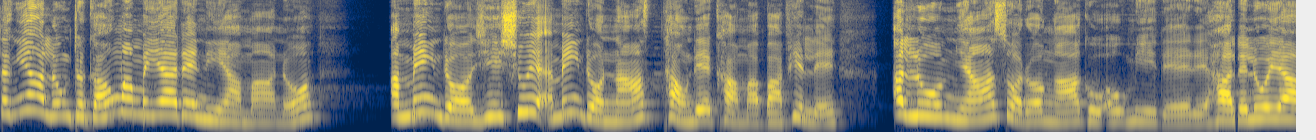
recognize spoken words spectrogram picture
တငယ်လုံးတကောင်းမှမရတဲ့နေရာမှာနော်အမိန်တော်ယေရှုရဲ့အမိန်တော်နားထောင်တဲ့အခါမှာဘာဖြစ်လဲ အလိုများဆိုတော့ငါကိုအုံမြည်တယ်တဲ့ဟာလေလုယာ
